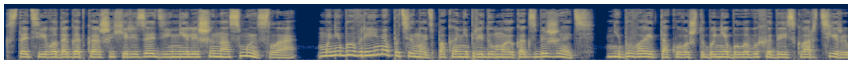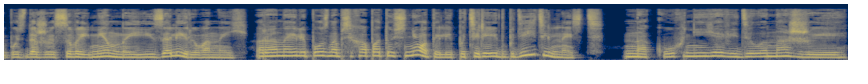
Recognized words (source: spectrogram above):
Кстати, его догадка о Шахерезаде не лишена смысла. Мне бы время потянуть, пока не придумаю, как сбежать. Не бывает такого, чтобы не было выхода из квартиры, пусть даже современной и изолированной. Рано или поздно психопат уснет или потеряет бдительность. На кухне я видела ножи,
